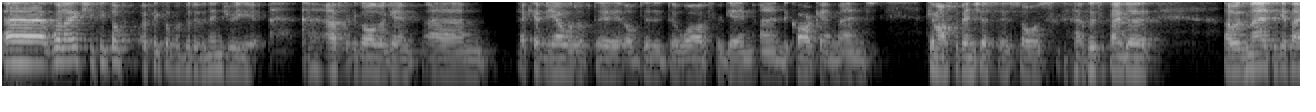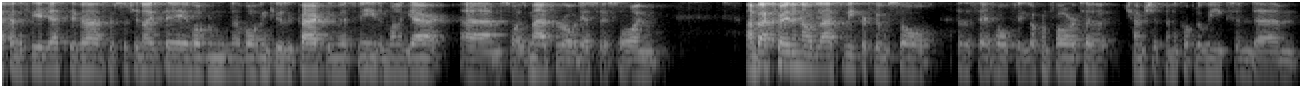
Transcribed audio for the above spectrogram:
Uh, well, I actually picked up I picked up a bit of an injury after the Galway game. Um, that kept me out of the of the, the Waterford game and the Cork game, and came off the bench yesterday. So I was, was kind of I was mad to get back on the field yesterday. But it was such a nice day above in, above in Cusack Park in Westmeath and Mullingar. Um, so I was mad for road yesterday. So I'm I'm back training now the last week or two. So as I said, hopefully looking forward to championship in a couple of weeks and. Um,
